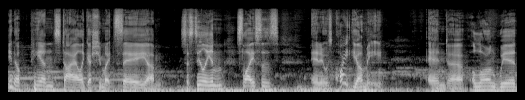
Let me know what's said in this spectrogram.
you know, pan style, I guess you might say. Um, Sicilian slices, and it was quite yummy. And uh, along with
